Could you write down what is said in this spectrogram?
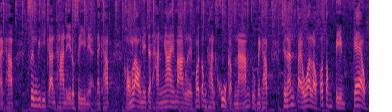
นะครับซึ่งวิธีการทานเอโดซีเนี่ยนะครับของเราเนี่ยจะทานง่ายมากเลย เพราะต้องทานคู่กับน้ำถูกไหมครับฉะนั้นแปลว่าเราก็ต้องเตรียมแก้วเป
